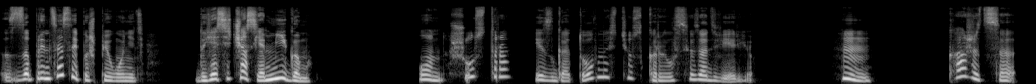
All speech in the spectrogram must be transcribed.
За принцессой пошпионить? Да я сейчас, я мигом. Он шустро и с готовностью скрылся за дверью. Хм, кажется,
